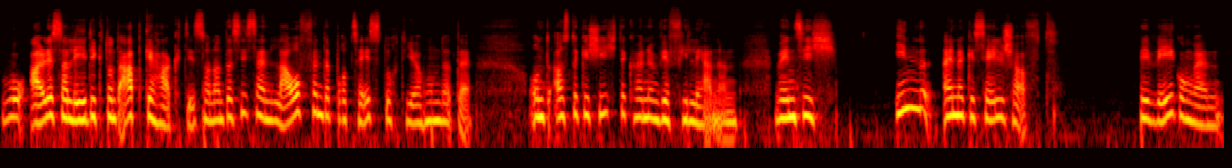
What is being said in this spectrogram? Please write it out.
wo alles erledigt und abgehackt ist, sondern das ist ein laufender Prozess durch die Jahrhunderte. Und aus der Geschichte können wir viel lernen. Wenn sich in einer Gesellschaft Bewegungen,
